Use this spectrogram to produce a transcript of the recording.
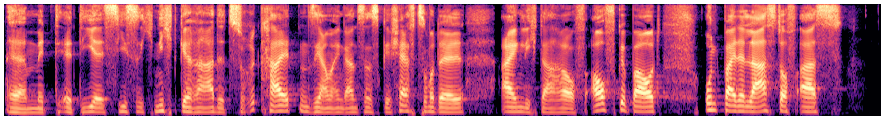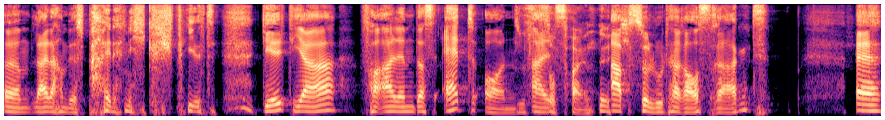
äh, mit äh, DLCs sich nicht gerade zurückhalten. Sie haben ein ganzes Geschäftsmodell eigentlich darauf aufgebaut. Und bei The Last of Us, ähm, leider haben wir es beide nicht gespielt, gilt ja vor allem das Add-on so als peinlich. absolut herausragend. Äh,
